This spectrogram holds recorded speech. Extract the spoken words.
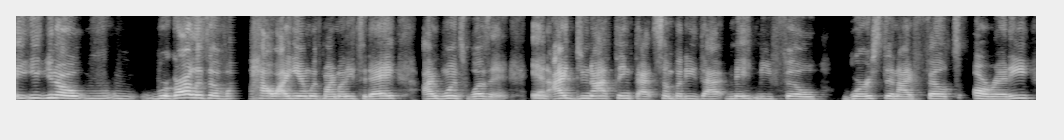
You, you, know, regardless of how I am with my money today, I once wasn't, and I do not think that somebody that made me feel worse than I felt already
